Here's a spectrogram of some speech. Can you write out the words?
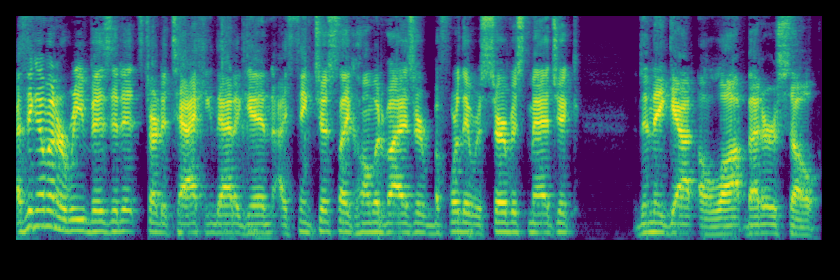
I think I'm going to revisit it, start attacking that again. I think just like Home Advisor, before they were Service Magic, then they got a lot better. So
